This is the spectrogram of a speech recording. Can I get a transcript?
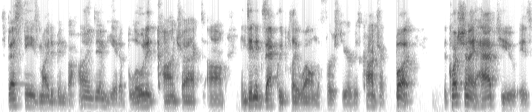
his best days might have been behind him. He had a bloated contract um, and didn't exactly play well in the first year of his contract. But the question I have to you is,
